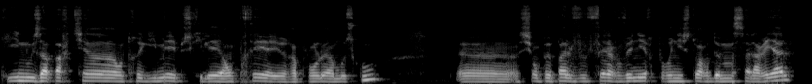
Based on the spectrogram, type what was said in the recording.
qui nous appartient, entre guillemets, puisqu'il est en prêt, rappelons-le, à Moscou, si on ne peut pas le faire venir pour une histoire de masse salariale,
